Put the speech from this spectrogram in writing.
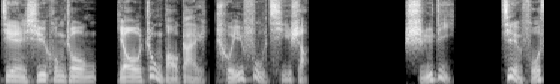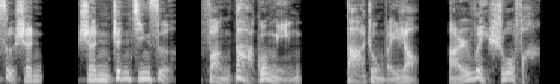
见虚空中有众宝盖垂覆其上。十地见佛色身，身真金色，放大光明，大众围绕而为说法。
